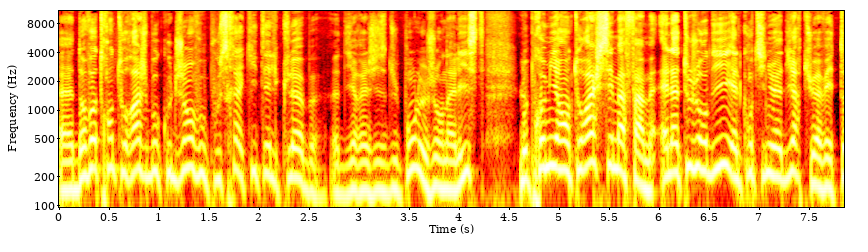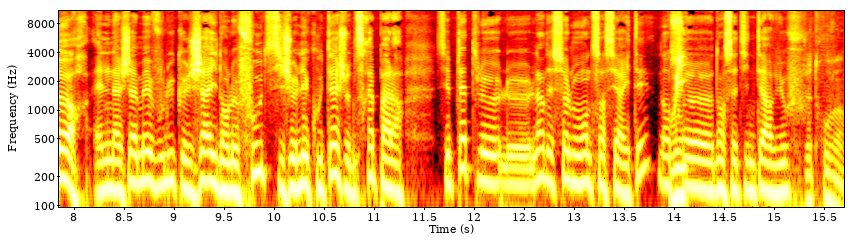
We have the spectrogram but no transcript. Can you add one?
Euh, dans votre entourage, beaucoup de gens vous pousseraient à quitter le club, euh, dit Régis Dupont, le journaliste. Le premier entourage, c'est ma femme. Elle a toujours dit, elle continue à dire, tu avais tort. Elle n'a jamais voulu que j'aille dans le foot. Si je l'écoutais, je ne serais pas là. C'est peut-être le- le- l'un des seuls moments de sincérité dans, Oui. ce- dans cette interview. je trouve.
